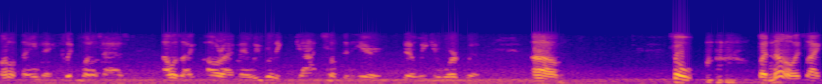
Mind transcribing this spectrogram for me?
funnel thing that ClickFunnels has, I was like, all right, man, we really got something here that we can work with. Um, so, but no, it's like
